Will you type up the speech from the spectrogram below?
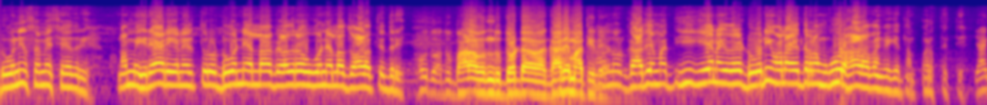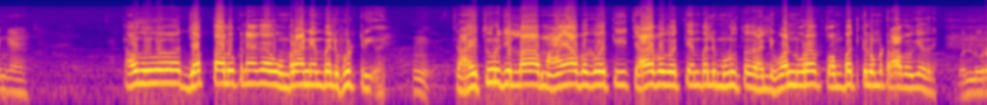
ಡೋಣಿ ಸಮಸ್ಯೆ ಅದ್ರಿ. ನಮ್ಮ ಹಿರಿಯರು ಏನಾಯ್ತು ಡೋಣಿ ಎಲ್ಲ ಬೆಳೆದ್ರೆ ಓಣಿ ಎಲ್ಲ ಜೋಳ ಹತ್ತಿದ್ರಿ ಹೌದು ಅದು ಬಹಳ ಒಂದು ದೊಡ್ಡ ಗಾದೆ ಮಾತಿದೆ ಗಾದೆ ಮತ್ತೆ ಈಗ ಏನಾಗಿದೆ ಡೋಣಿ ಹೊಲ ಇದ್ರೆ ನಮ್ಮ ಊರು ಹಾಳಾದಂಗೆ ಆಗೈತೆ ನಮ್ಮ ಪರಿಸ್ಥಿತಿ. ಹೆಂಗೆ? ಅದು ಜತ್ ತಾಲೂಕಿನಾಗ ಉಮ್ರಾನ್ ಎಂಬಲ್ಲಿ ಹುಟ್ಟ್ರಿ ರಾಯಚೂರು ಜಿಲ್ಲಾ ಮಾಯಾ ಭಗವತಿ ಛಾಯಾ ಭಗವತಿ ಎಂಬಲ್ಲಿ ಮುಳುಗ್ತದ್ರಿ ಅಲ್ಲಿ ಒಂದು ನೂರ ತೊಂಬತ್ತು ಕಿಲೋಮೀಟರ್ ಆದ ಹೋಗ್ಯದ್ರಿ. ಒಂದೂರ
